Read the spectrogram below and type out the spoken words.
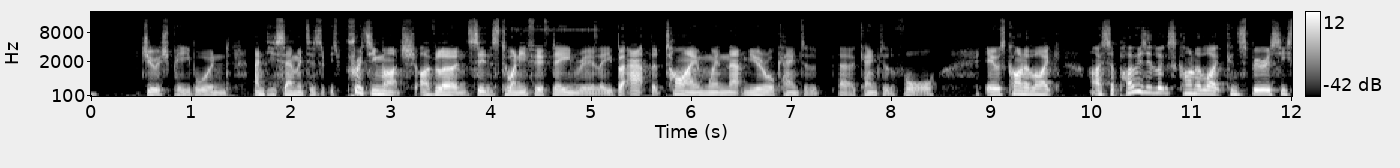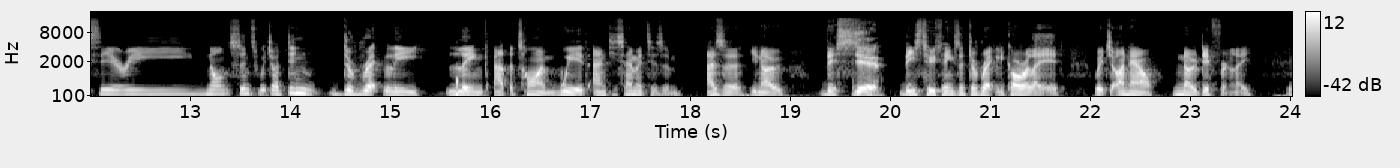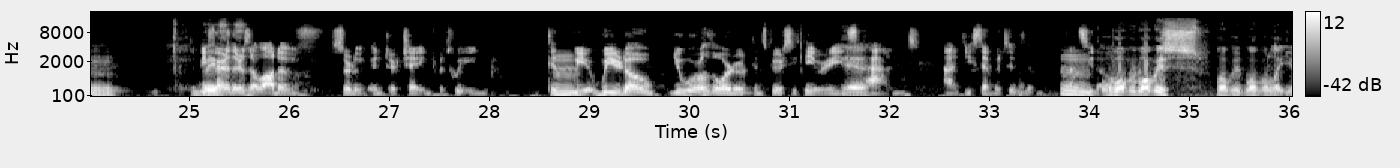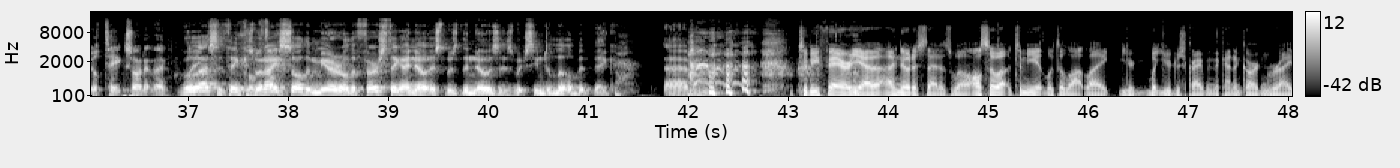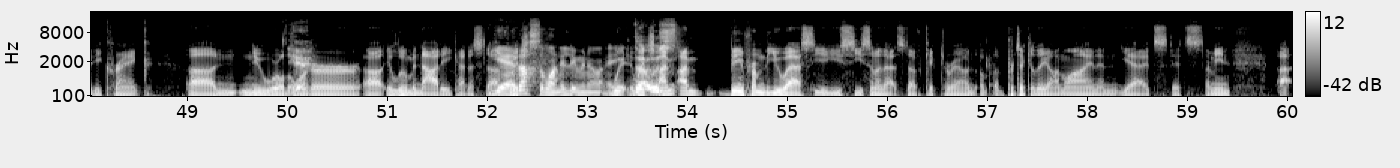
Jewish people and anti-Semitism is pretty much I've learned since 2015, really. But at the time when that mural came to the uh, came to the fore, it was kind of like I suppose it looks kind of like conspiracy theory nonsense, which I didn't directly link at the time with anti-Semitism as a you know this Yeah. these two things are directly correlated, which I now know differently. To be I mean, fair, there's a lot of sort of interchange between con- hmm. we- weirdo New World Order conspiracy theories Yeah. and anti-Semitism. Hmm. That's, you know, What what was what was, what were like your takes on it then? Well, Like, that's the thing because from- when I saw the mural, the first thing I noticed was the noses, which seemed a little bit big. Um, to be fair, yeah, I noticed that as well. Also, uh, to me, it looked a lot like you're, what you're describing, the kind of garden variety crank, uh, New World Yeah. Order, uh, Illuminati kind of stuff. yeah, which, that's the one, Illuminati. Which, which was- I'm, I'm being from the U.S. You, you see some of that stuff kicked around, uh, particularly online, and yeah, it's it's. I mean, uh,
